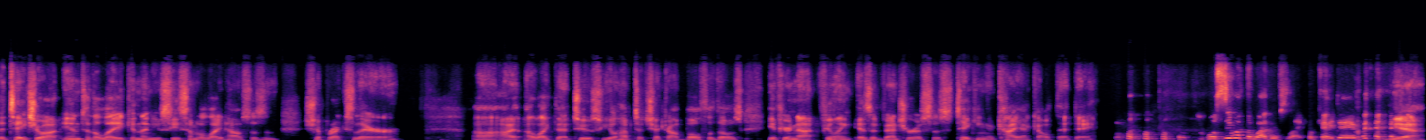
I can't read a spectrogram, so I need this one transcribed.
that takes you out into the lake, and then you see some of the lighthouses and shipwrecks there. Uh, I, I, like that too. So you'll have to check out both of those if you're not feeling as adventurous as taking a kayak out that day. we'll see what the weather's like. Okay, Dave. yeah.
